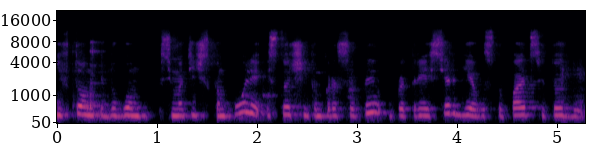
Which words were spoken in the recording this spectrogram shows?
и в том, и в другом семантическом поле источником красоты у Петрея Сергия выступает Святой Дух.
